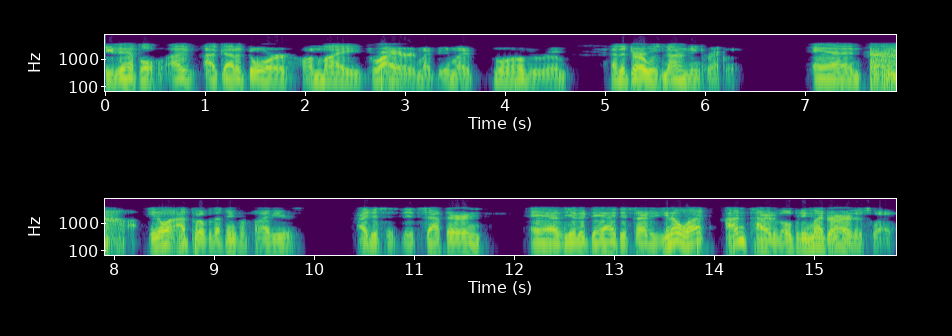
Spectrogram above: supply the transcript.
Example, I've, I've got a door on my dryer in my, in my laundry room and the door was mounted incorrectly. And you know what? I put up with that thing for five years. I just, it, it sat there and, and the other day I decided, you know what? I'm tired of opening my dryer this way.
